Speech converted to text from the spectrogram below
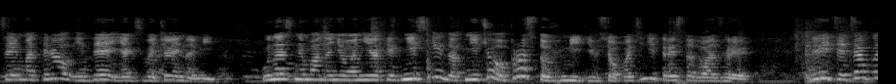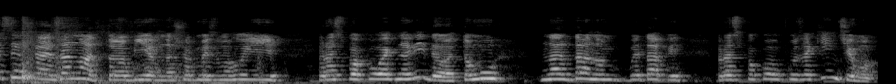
цей матеріал іде як звичайна мідь. У нас нема на нього ніяких ні скидок, нічого, просто в мідь і все, по ціні 320 гривень. Дивіться, ця посилка занадто об'ємна, щоб ми змогли її розпакувати на відео, тому на даному етапі розпаковку закінчимо.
